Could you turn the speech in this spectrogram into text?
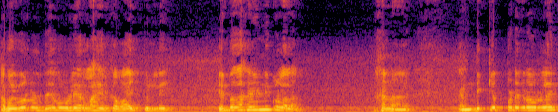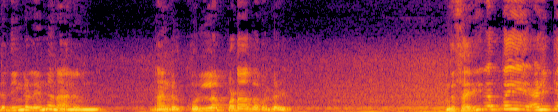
அப்போ இவர்கள் தேவ ஊழியர்களாக இருக்க வாய்ப்பில்லை என்பதாக எண்ணிக்கொள்ளலாம். ஆனால் தண்டிக்கப்படுகிறவர்கள் என்று நீங்கள் எண்ணினாலும் நாங்கள் கொல்லப்படாதவர்கள். இந்த சரீரத்தை அழிக்க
